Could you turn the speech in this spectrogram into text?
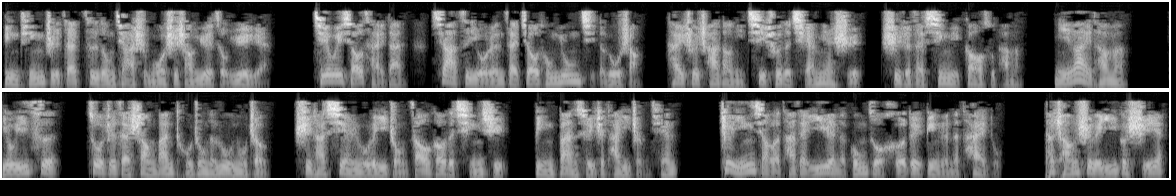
并停止在自动驾驶模式上越走越远。结为小彩蛋：下次有人在交通拥挤的路上开车插到你汽车的前面时，试着在心里告诉他们你爱他们。有一次，作者在上班途中的路怒症使他陷入了一种糟糕的情绪，并伴随着他一整天。这影响了他在医院的工作和对病人的态度。他尝试了一个实验，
